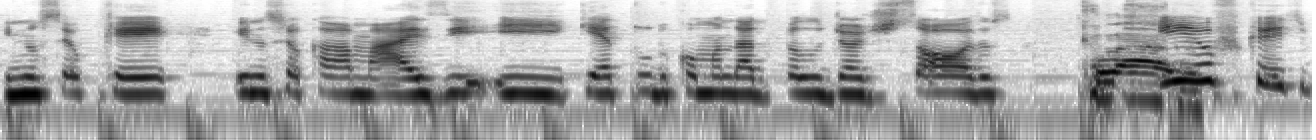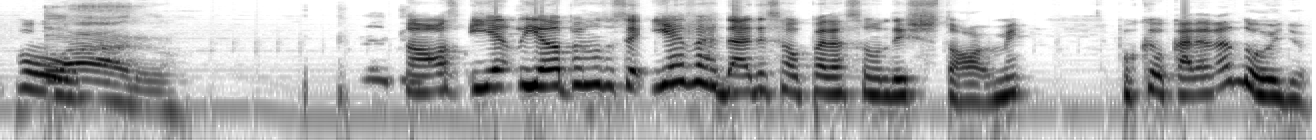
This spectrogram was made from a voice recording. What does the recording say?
e não sei o que, e não sei o que lá mais, e, e que é tudo comandado pelo George Soros. Claro. E eu fiquei tipo. Claro. Nossa, e, e ela perguntou assim: e é verdade essa operação da Storm? Porque o cara era doido.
